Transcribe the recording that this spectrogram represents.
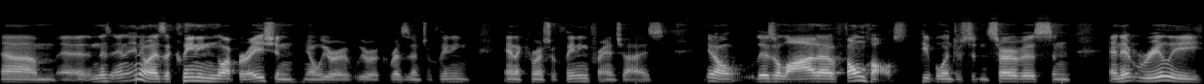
Um, and, this, and you know, as a cleaning operation, you know, we were we were a residential cleaning and a commercial cleaning franchise. You know, there's a lot of phone calls, people interested in service, and and it really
